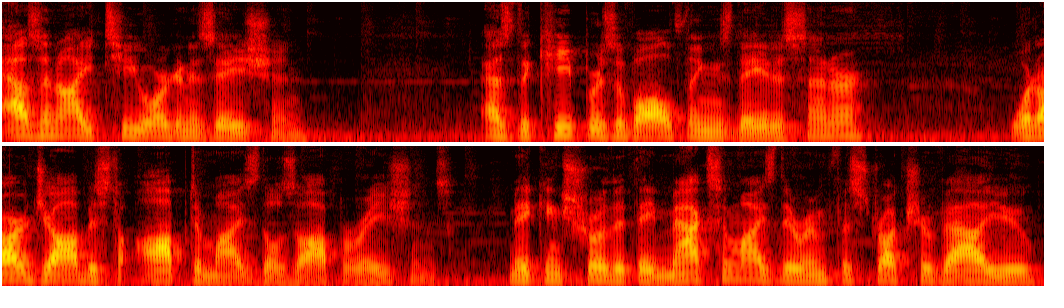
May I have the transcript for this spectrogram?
as an IT organization, as the keepers of all things data center, what our job is to optimize those operations, making sure that they maximize their infrastructure value,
